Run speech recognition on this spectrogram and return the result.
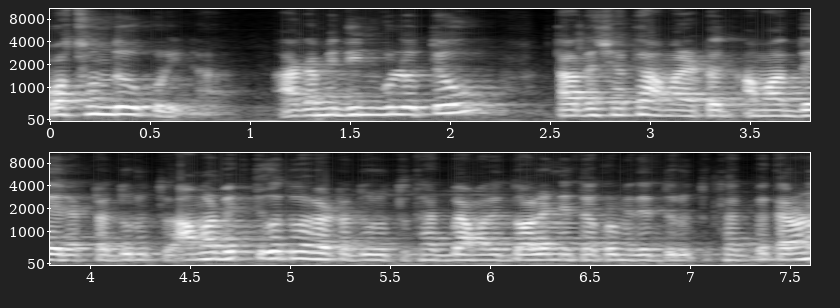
পছন্দও করি না। আগামী দিনগুলোতেও তাদের সাথে আমার একটা, আমাদের একটা দূরত্ব, আমার ব্যক্তিগতভাবে একটা দূরত্ব থাকবে, আমাদের দলের নেতাকর্মীদের দূরত্ব থাকবে। কারণ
